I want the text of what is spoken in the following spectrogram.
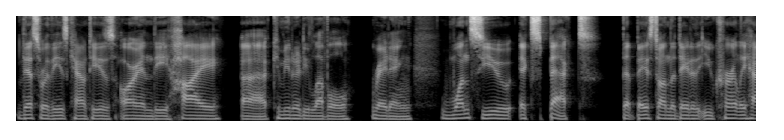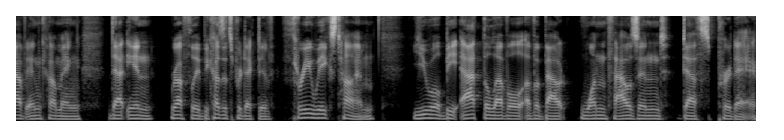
this or these counties are in the high uh, community level rating. Once you expect that based on the data that you currently have incoming that in roughly because it's predictive 3 weeks time you will be at the level of about 1000 deaths per day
